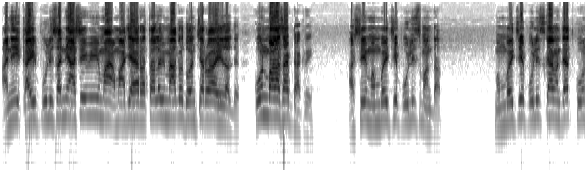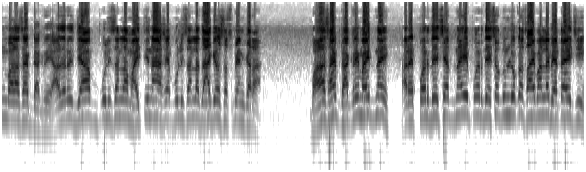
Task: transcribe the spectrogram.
आणि काही पोलिसांनी असे बी मा- माझ्या ह्या रथाला बी मागं दोन चार वेळा हे झालं कोण बाळासाहेब ठाकरे? असे मुंबईचे पोलीस म्हणतात. मुंबईचे पोलीस काय म्हणतात? कोण बाळासाहेब ठाकरे? जर ज्या पोलिसांना माहिती नाही अशा पोलिसांना जागेवर सस्पेंड करा. बाळासाहेब ठाकरे माहीत नाही. अरे परदेशात नाही परदेशातून लोक साहेबांना भेटायची.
